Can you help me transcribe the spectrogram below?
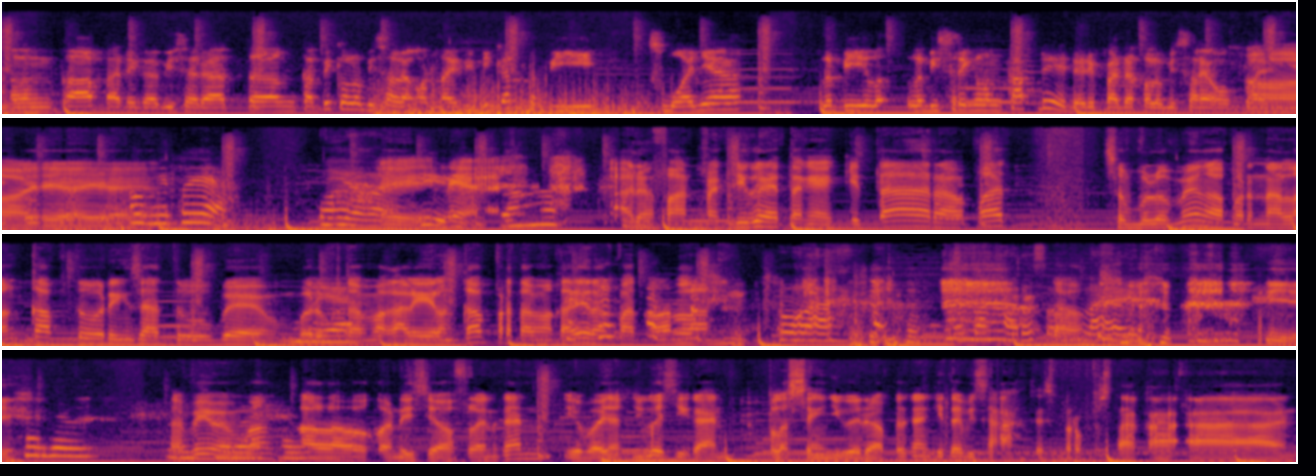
lengkap, ada nggak bisa datang. Tapi kalau misalnya online ini kan lebih semuanya lebih lebih sering lengkap deh daripada kalau misalnya offline Oh gitu. iya iya. Oh gitu ya? Wah, Iya. Eh, ini Iya. banget. ada fun fact juga ya Teng ya. Kita rapat sebelumnya nggak pernah lengkap tuh ring satu BEM. Baru Iya. pertama kali lengkap, pertama kali rapat online. wah harus online Iya. Tapi memang kalau kondisi offline kan ya banyak juga sih kan plus yang juga dapat kan kita bisa akses perpustakaan,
